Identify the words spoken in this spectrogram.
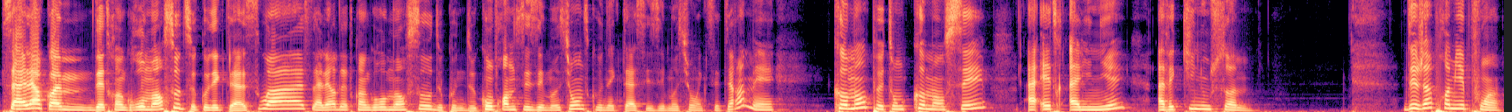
ça a l'air quand même d'être un gros morceau de se connecter à soi, ça a l'air d'être un gros morceau de, de comprendre ses émotions, de se connecter à ses émotions, etc. Mais comment peut-on commencer à être aligné avec qui nous sommes? Déjà, premier point,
